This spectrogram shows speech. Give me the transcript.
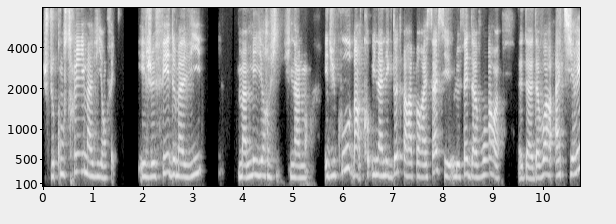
je construis ma vie en fait. Et je fais de ma vie ma meilleure vie finalement. Et du coup, ben, une anecdote par rapport à ça, c'est le fait d'avoir d'avoir attiré,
